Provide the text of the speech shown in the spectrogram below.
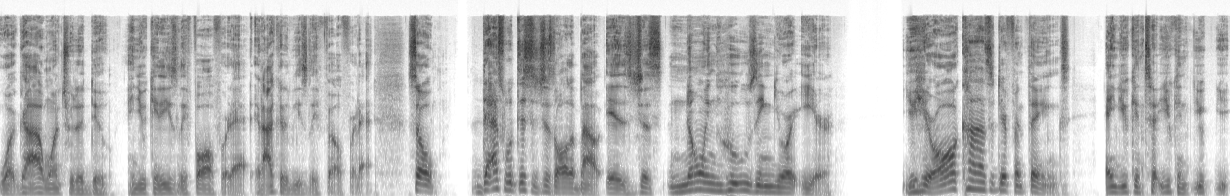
what God wants you to do. And you can easily fall for that. And I could have easily fell for that. So that's what this is just all about is just knowing who's in your ear. You hear all kinds of different things and you can tell you can you, you,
